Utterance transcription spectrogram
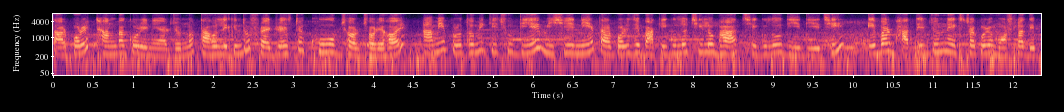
তারপরে ঠান্ডা করে নেওয়ার জন্য, তাহলে কিন্তু ফ্রাইড রাইসটা খুব ঝরঝরে হয়। আমি প্রথমে কিছু দিয়ে মিশিয়ে নিয়ে, তারপরে যে বাকিগুলো ছিল ভাত, সেগুলোও দিয়ে দিয়েছি। এবার ভাতের জন্য এক্সট্রা করে মশলা দেব।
